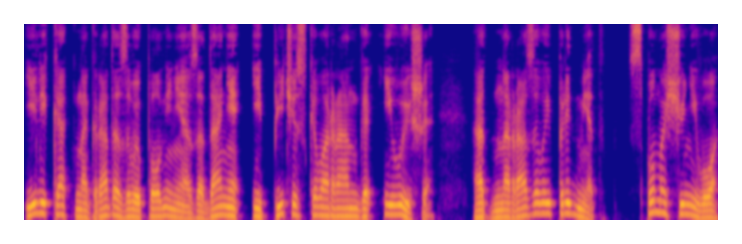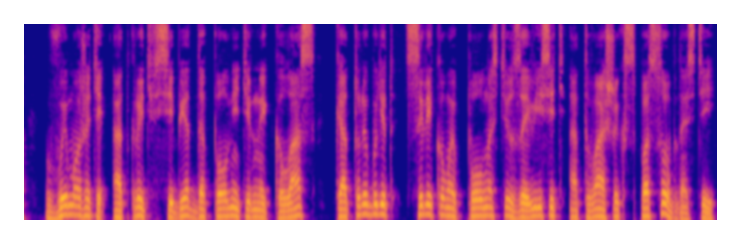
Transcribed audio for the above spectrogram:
или как награда за выполнение задания эпического ранга и выше. Одноразовый предмет. С помощью него – вы можете открыть в себе дополнительный класс, который будет целиком и полностью зависеть от ваших способностей.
